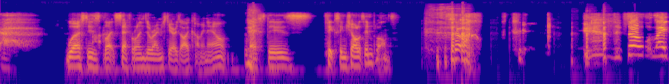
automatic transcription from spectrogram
Worst is like Seth Rollins or Rey Mysterio's eye coming out. Best is fixing Charlotte's implants. so so like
